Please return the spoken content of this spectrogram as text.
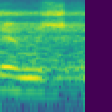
demiş.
